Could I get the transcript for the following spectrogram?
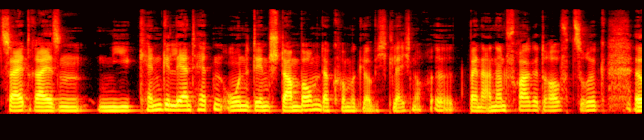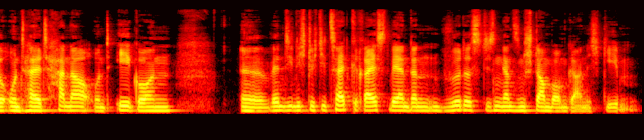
Zeitreisen nie kennengelernt hätten ohne den Stammbaum. Da kommen wir, glaube ich, gleich noch äh, bei einer anderen Frage drauf zurück. Äh, und halt Hannah und Egon, äh, wenn sie nicht durch die Zeit gereist wären, dann würde es diesen ganzen Stammbaum gar nicht geben.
